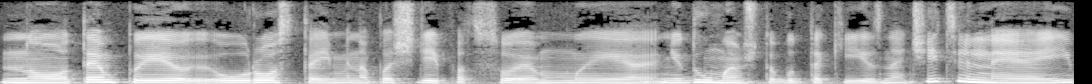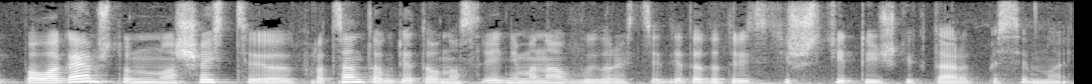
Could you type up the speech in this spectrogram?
но темпы у роста именно площадей под соем мы не думаем, что будут такие значительные, и полагаем, что ну, на 6% где-то у нас в среднем она вырастет, где-то до 36 тысяч гектаров посевной.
